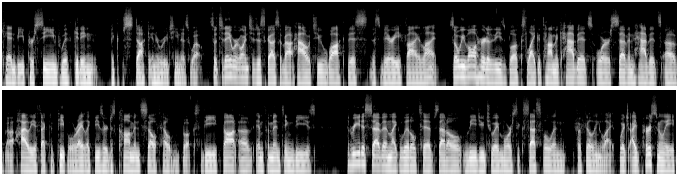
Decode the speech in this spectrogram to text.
can be perceived with getting stuck in a routine as well. So today we're going to discuss about how to walk this this very fine line. So we've all heard of these books like Atomic Habits or Seven Habits of uh, Highly Effective People, right? Like these are just common self-help books. The thought of implementing these three to seven like little tips that'll lead you to a more successful and fulfilling life, which I personally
